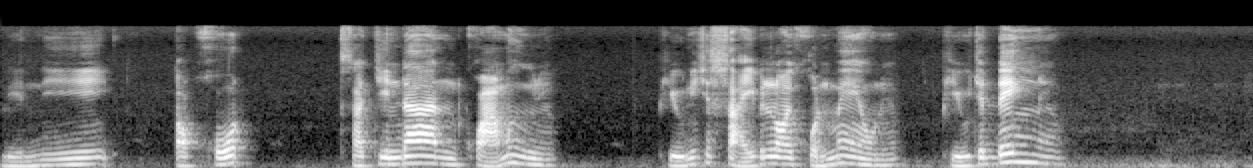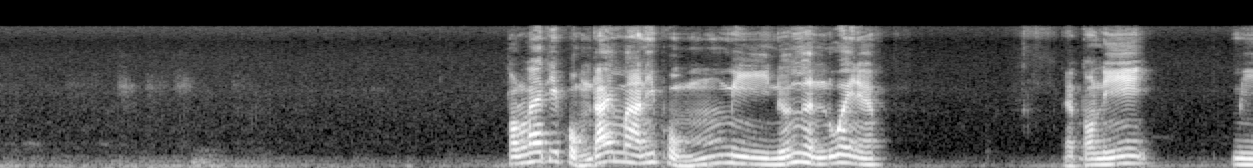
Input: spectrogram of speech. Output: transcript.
เหรียญนี้ตอกโคดสาจินด้านขวามือนะครับผิวนี่จะใสเป็นรอยขนแมวนะครับผิวจะเด้งนะครับ ตอนแรกที่ผมได้มานี่ผมมีเนื้อเงินด้วยนะครับ แต่ตอนนี้มี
